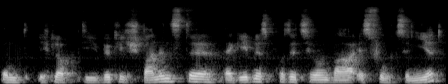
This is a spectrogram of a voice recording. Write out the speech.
Und ich glaube, die wirklich spannendste Ergebnisposition war, es funktioniert.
